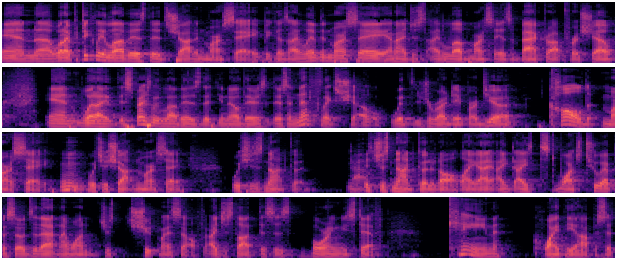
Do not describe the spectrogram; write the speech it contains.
And uh, what I particularly love is that it's shot in Marseille because I lived in Marseille and I just I love Marseille as a backdrop for a show. And what I especially love is that you know there's there's a Netflix show with Gerard Depardieu called Marseille, Mm. which is shot in Marseille, which is not good. Nah. It's just not good at all. Like I, I, I watched two episodes of that and I want to just shoot myself. I just thought this is boring me stiff. Caïn, quite the opposite.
